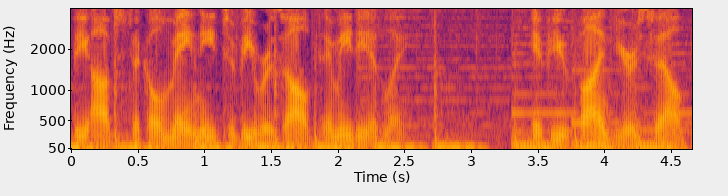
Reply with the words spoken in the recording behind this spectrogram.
the obstacle may need to be resolved immediately. If you find yourself,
